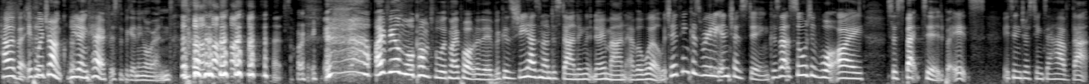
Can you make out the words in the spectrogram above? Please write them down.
However, if we're drunk, we don't care if it's the beginning or end. Sorry. I feel more comfortable with my partner though because she has an understanding that no man ever will, which I think is really interesting because that's sort of what I suspected, but it's it's interesting to have that.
